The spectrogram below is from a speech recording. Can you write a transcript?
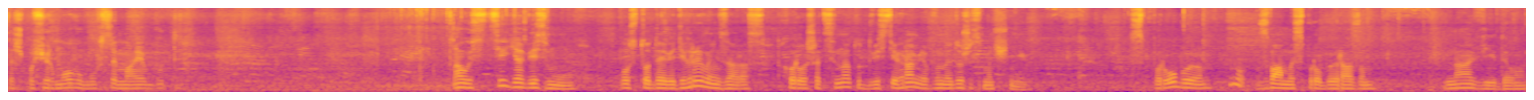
Це ж по-фірмовому все має бути. А ось ці я візьму по 109 гривень зараз. Хороша ціна, тут 200 грамів, вони дуже смачні. Спробую, ну, з вами спробую разом на відео.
